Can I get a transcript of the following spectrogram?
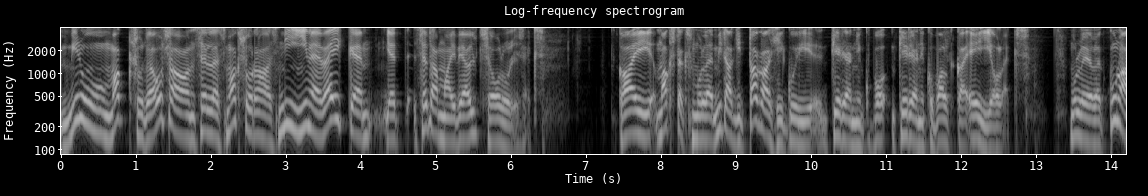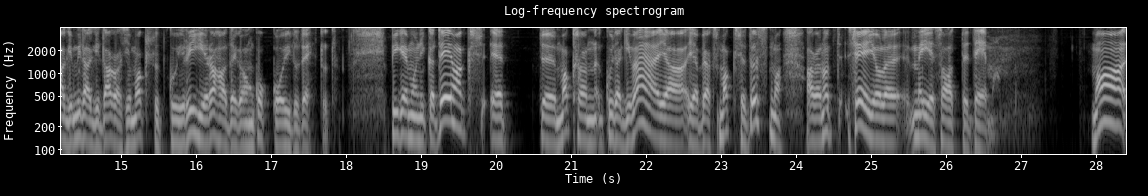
minu maksude osa on selles maksurahas nii imeväike, et seda ma ei pea üldse oluliseks. ka ei makstaks mulle midagi tagasi, kui kirjaniku, kirjanikupalka ei oleks mul ei ole kunagi midagi tagasi makstud, kui riigi rahadega on kokkuhoidu tehtud. pigem on ikka teemaks, et äh, maksan kuidagi vähe ja, ja peaks makse tõstma, aga noh, see ei ole meie saate teema ma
